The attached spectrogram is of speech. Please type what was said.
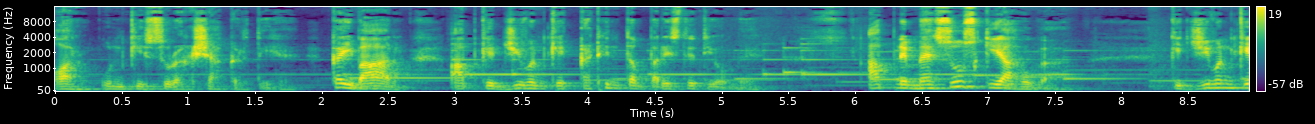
और उनकी सुरक्षा करती है। कई बार आपके जीवन के कठिनतम परिस्थितियों में आपने महसूस किया होगा कि जीवन के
